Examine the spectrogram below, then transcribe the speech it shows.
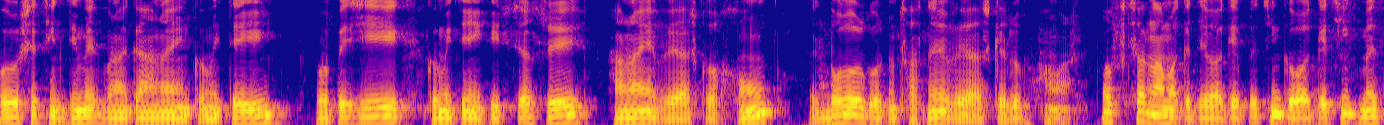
որոշեցինք դիմել բնակարանային կոմիտեի, որպեսզի կոմիտեի գիծացի հանրային վերահսկող խումբ այդ բոլոր գործընթացները վերահսկելու համար։ Օֆիցիալ նամակը ձևակերպեցինք, ուղարկեցինք, մեզ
